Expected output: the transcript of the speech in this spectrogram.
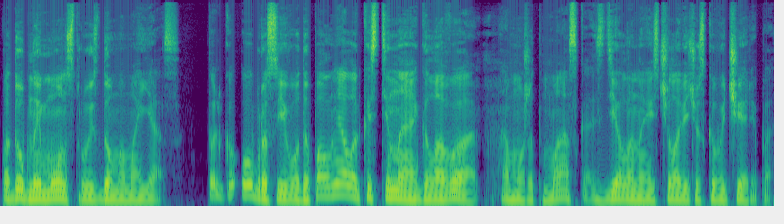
подобной монстру из дома Маяс. Только образ его дополняла костяная голова, а может маска, сделанная из человеческого черепа.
